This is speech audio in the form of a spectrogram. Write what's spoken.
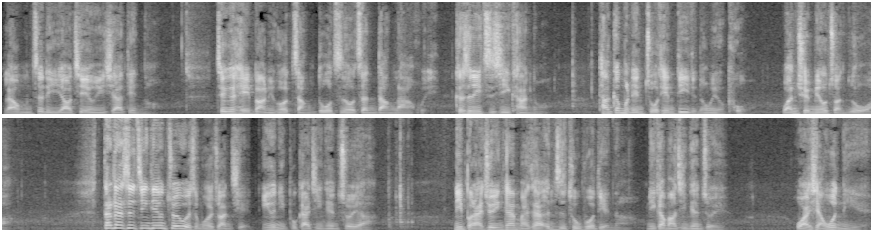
来，我们这里要借用一下电脑，这根黑棒你会涨多之后震荡拉回，可是你仔细看哦，它根本连昨天低点都没有破，完全没有转弱啊。但但是今天追为什么会赚钱？因为你不该今天追啊，你本来就应该买在 N 字突破点啊，你干嘛今天追？我还想问你，耶，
